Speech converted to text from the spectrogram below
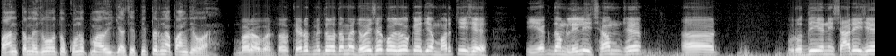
પાન તમે જુઓ તો કુણપમાં આવી ગયા છે પીપરના પાન જેવા છે. બરાબર. તો ખેડૂત મિત્રો તમે જોઈ શકો છો કે જે મરચી છે એ એકદમ લીલી છમ છે. વૃદ્ધિ એની સારી છે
